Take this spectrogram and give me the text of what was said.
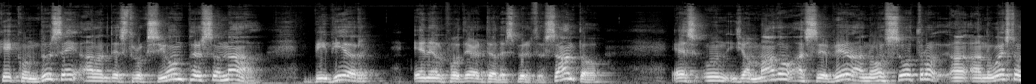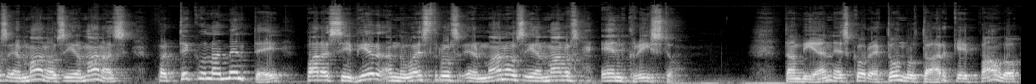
que conduce a la destrucción personal. Vivir en el poder del Espíritu Santo es un llamado a servir a nosotros, a, nuestros hermanos y hermanas, particularmente para servir a nuestros hermanos y hermanos en Cristo. También es correcto notar que Pablo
